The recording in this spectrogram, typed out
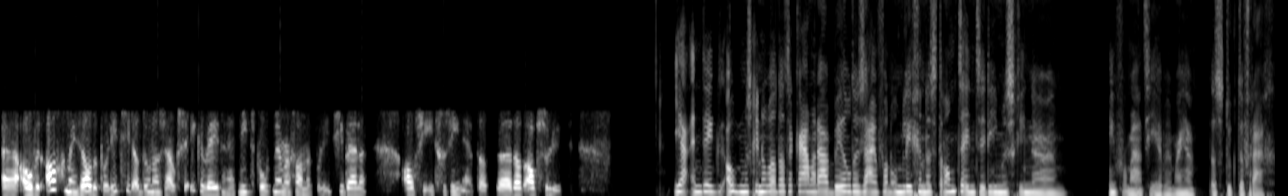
Uh, over het algemeen zal de politie dat doen. Dan zou ik zeker weten het niet-spoednummer van de politie bellen als je iets gezien hebt. Dat, uh, dat absoluut. Ja, en denk ook misschien nog wel dat er camerabeelden zijn van omliggende strandtenten die misschien uh, informatie hebben. Maar ja, dat is natuurlijk de vraag.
